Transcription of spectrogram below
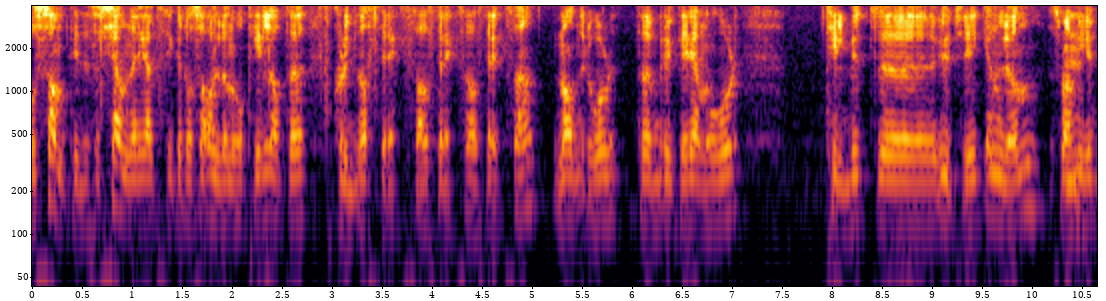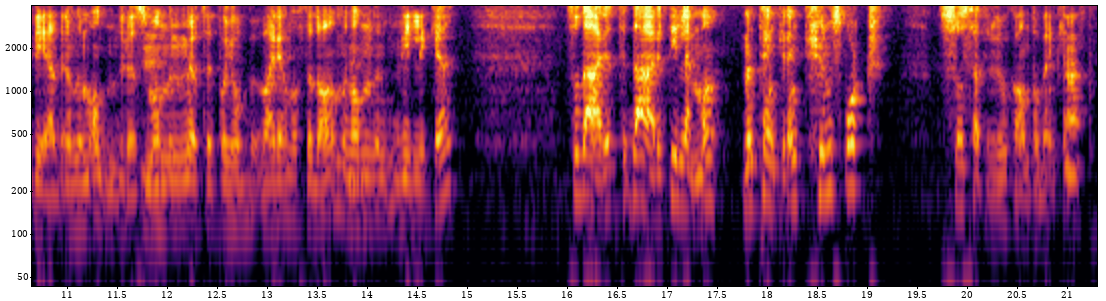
Og samtidig så kjenner helt sikkert også alle nå til at eh, klubben har strekt seg og strekt seg og strekt seg. Med andre ord, for å bruke rene ord, tilbudt eh, Utvik en lønn som er mye bedre enn de andre som han møter på jobb hver eneste dag, men han vil ikke. Så det er et, det er et dilemma. Men tenker en kun sport, så setter vi jo ikke han på benken. Ja.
